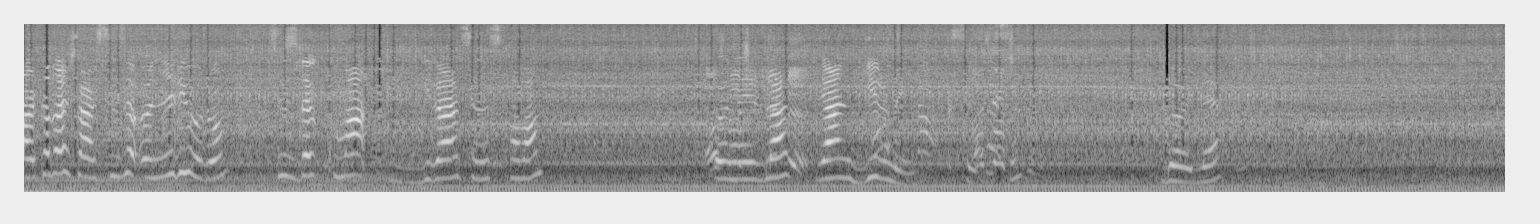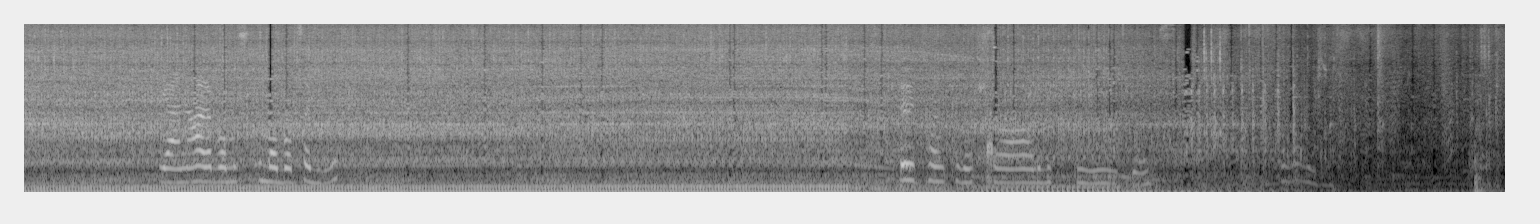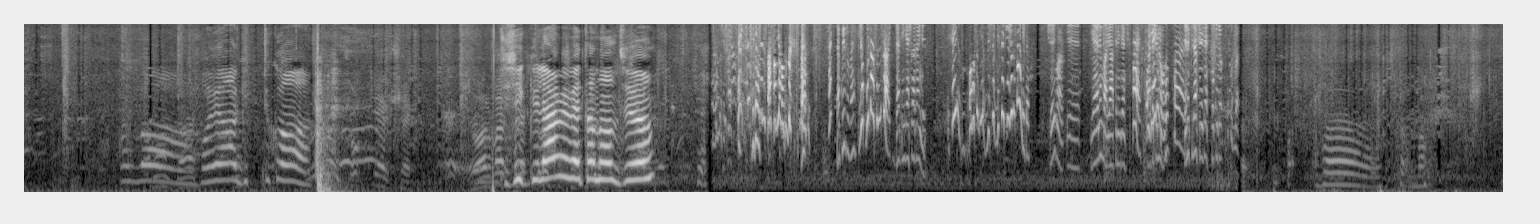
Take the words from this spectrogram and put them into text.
Arkadaşlar size öneriyorum. Siz de kuma girerseniz falan öneriler yani girmeyin kısacası. Böyle. Yani arabamız kuma batabilir. Evet arkadaşlar bitti. Allah bayağı gittik ha. Çok gevşek. Normal Teşekkürler Mehmet Analcığım.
